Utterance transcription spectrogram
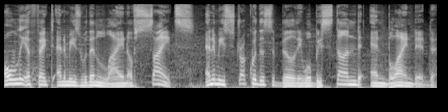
only affect enemies within line of sight. Enemies struck with this ability will be stunned and blinded,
